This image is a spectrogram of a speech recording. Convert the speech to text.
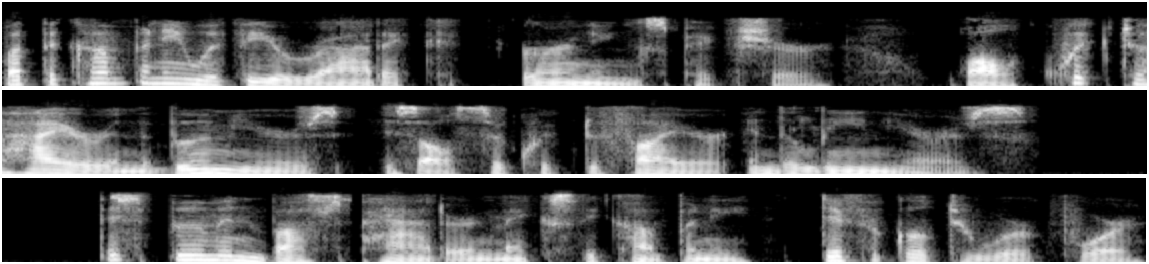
But the company with the erratic earnings picture while quick to hire in the boom years is also quick to fire in the lean years. This boom and bust pattern makes the company difficult to work for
